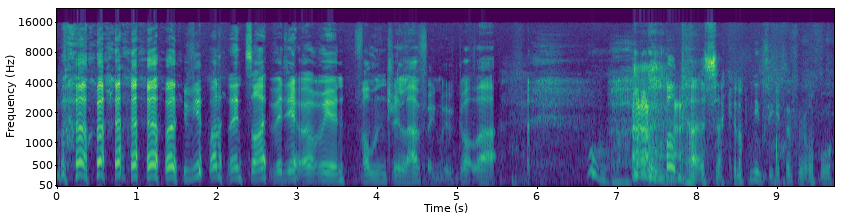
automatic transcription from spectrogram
well, if you want an entire video of me involuntarily laughing, we've got that. Hold that a second. I need to go for a walk.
